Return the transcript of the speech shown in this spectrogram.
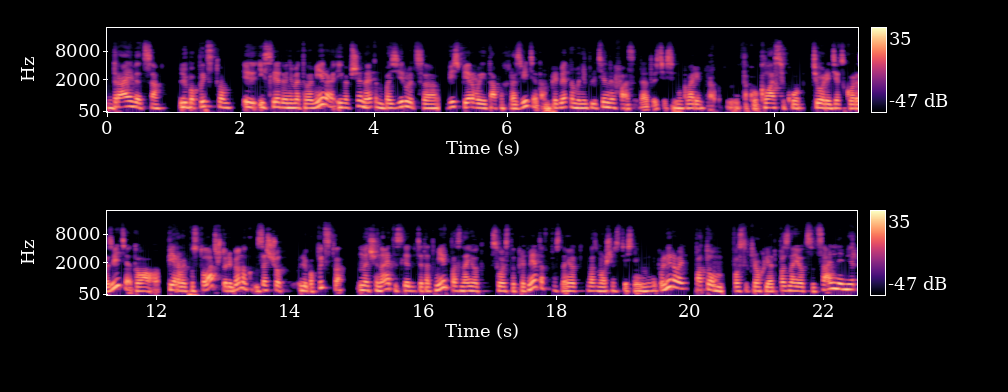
драйвятся любопытством и исследованием этого мира, и вообще на этом базируется весь первый этап их развития, там, предметно-манипулятивная фаза, да, то есть если мы говорим про вот такую классику теории детского развития, то первый постулат, что ребенок за счет любопытства начинает исследовать этот мир, познает свойства предметов, познает возможности с ними манипулировать. Потом, после трех лет, познает социальный мир,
